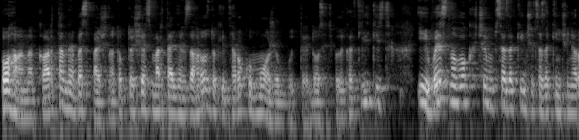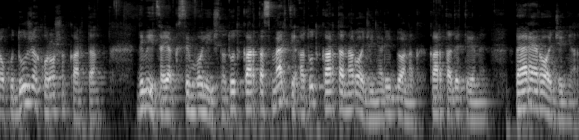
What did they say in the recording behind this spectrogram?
Погана карта небезпечна. Тобто ще смертельних загроз до кінця року може бути досить велика кількість. І висновок, чим все закінчиться, закінчення року, дуже хороша карта. Дивіться, як символічно. Тут карта смерті, а тут карта народження, ребенок, карта дитини. Переродження.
